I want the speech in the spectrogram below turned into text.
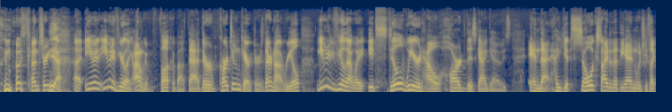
in most countries. Yeah. Uh, even even if you're like I don't give a fuck about that. They're cartoon characters. They're not real. Even if you feel that way, it's still weird how hard this guy goes and that how he gets so excited at the end when she's like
